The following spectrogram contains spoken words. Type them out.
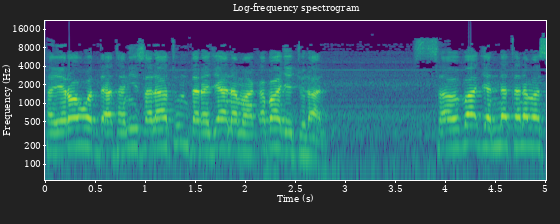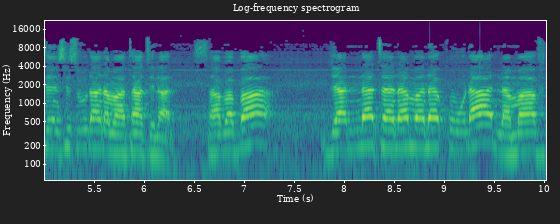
ta yeroo wadda'atanii salaatuun darajaa namaa qabaa jechu laal sababaa jannata nama seensisuudha namaa taati laal sababaa jannata nama naquudha namaaf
